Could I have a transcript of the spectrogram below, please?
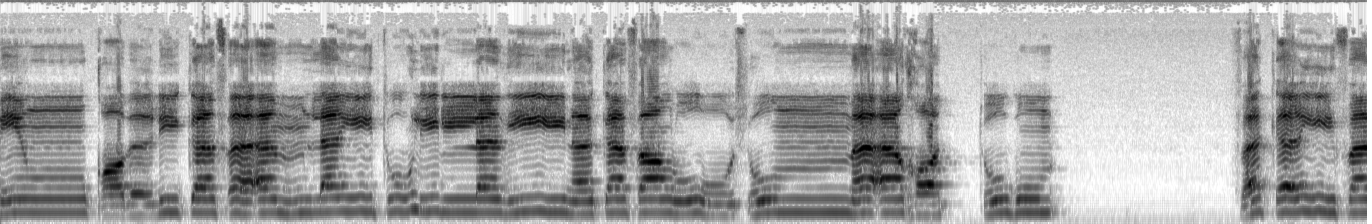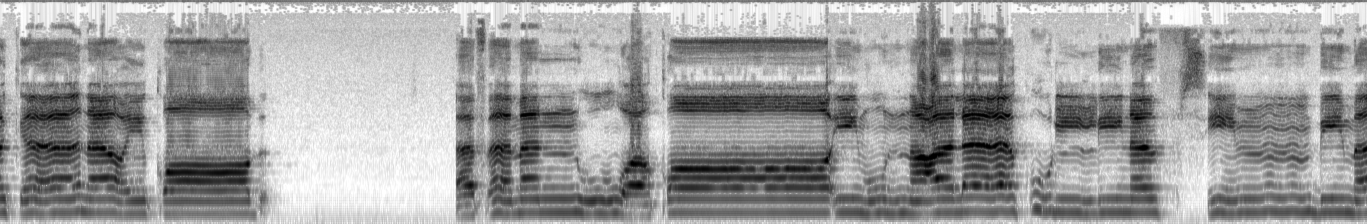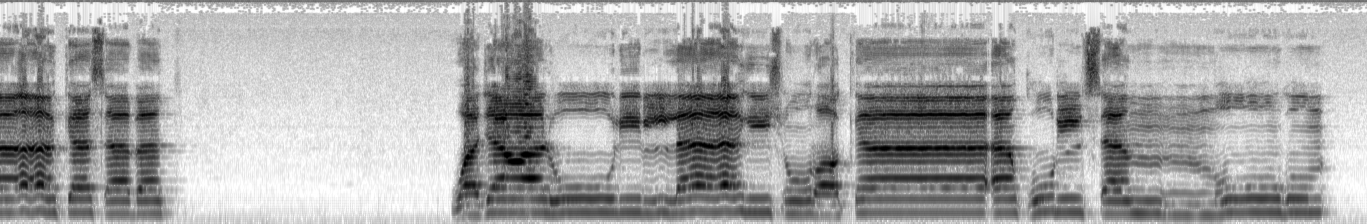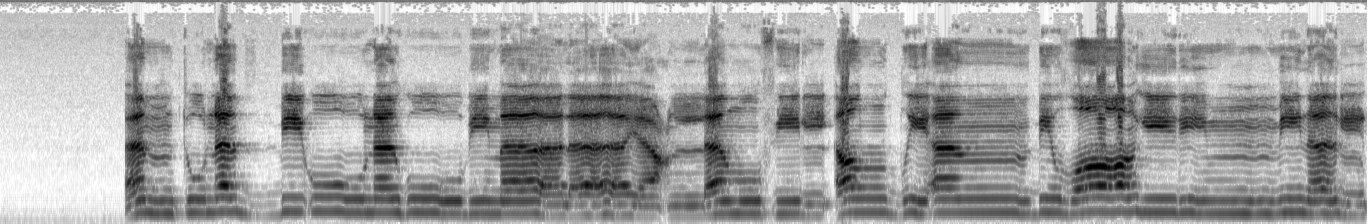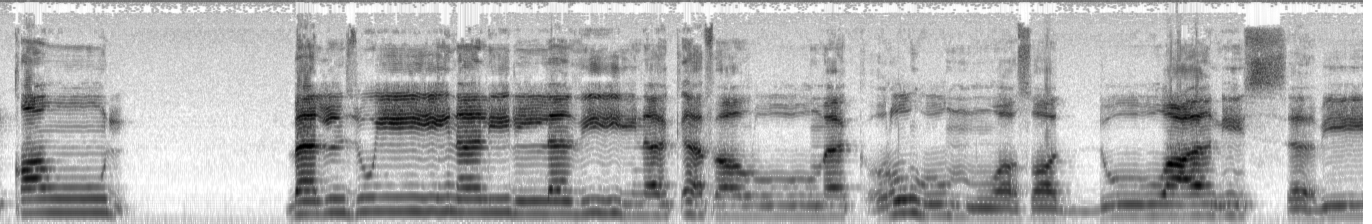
من قبلك فامليت للذين كفروا ثم اخذتهم فكيف كان عقاب؟ أفمن هو قائم على كل نفس بما كسبت؟ وجعلوا لله شركاء قل سموهم ام تنبئ ينبئونه بما لا يعلم في الأرض ام بظاهر من القول بل زين للذين كفروا مكرهم وصدوا عن السبيل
